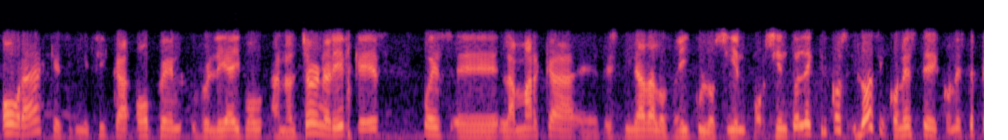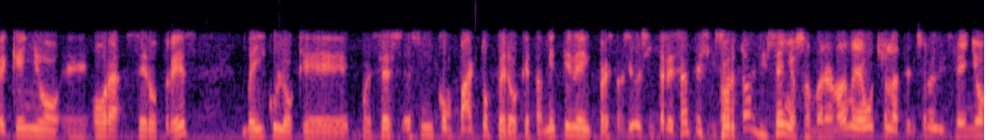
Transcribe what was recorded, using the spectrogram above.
ORA, que significa Open, Reliable and Alternative, que es pues eh, la marca eh, destinada a los vehículos 100% eléctricos y lo hacen con este con este pequeño eh, Hora 03 vehículo que pues es, es, un compacto pero que también tiene prestaciones interesantes y sobre todo el diseño sombrero no me llama mucho la atención el diseño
